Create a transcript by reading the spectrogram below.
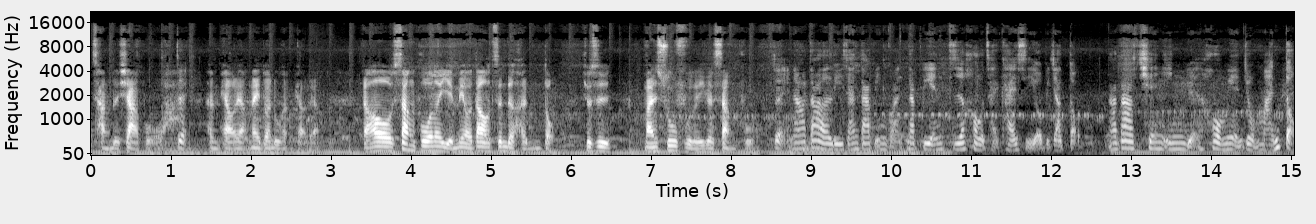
长的下坡，哇，对，很漂亮，那一段路很漂亮。然后上坡呢也没有到真的很陡，就是蛮舒服的一个上坡。对，然后到了骊山大宾馆那边之后，才开始有比较陡。然后到千英园后面就蛮陡，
